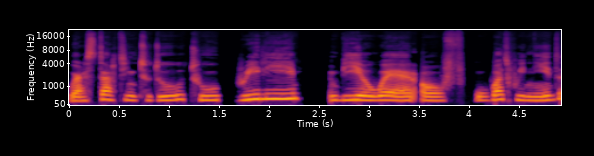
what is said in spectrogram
were starting to do to really be aware of what we need,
